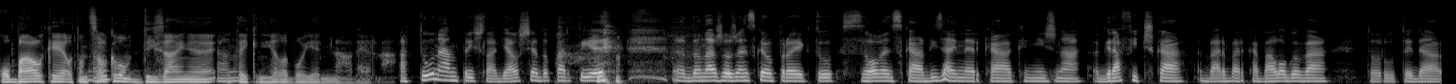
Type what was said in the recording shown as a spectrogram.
obálke, o tom ano. celkovom dizajne ano. tej knihy, lebo je nádherná. A tu nám prišla ďalšia do partie, do nášho ženského projektu. Slovenská dizajnerka, knižná grafička Barbarka Balogová ktorú teda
